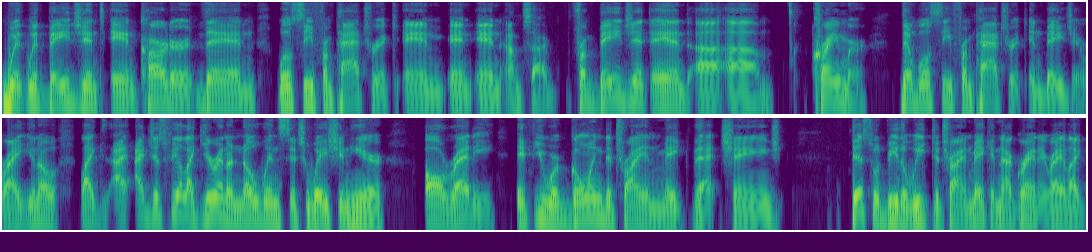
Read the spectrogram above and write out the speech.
with with Bagent and Carter than we'll see from Patrick and and and I'm sorry from Bagent and uh um Kramer than we'll see from Patrick and Bagent, right? You know, like I, I just feel like you're in a no-win situation here already. If you were going to try and make that change, this would be the week to try and make it. Now, granted, right? Like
